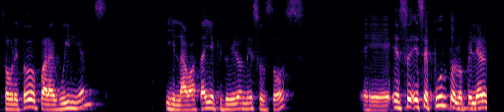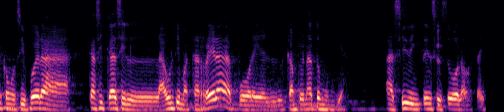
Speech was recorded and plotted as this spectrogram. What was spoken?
sobre todo para Williams, y la batalla que tuvieron esos dos, eh, ese, punto lo pelearon como si fuera casi casi la última carrera por el campeonato mundial. Así de intensa estuvo la batalla.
